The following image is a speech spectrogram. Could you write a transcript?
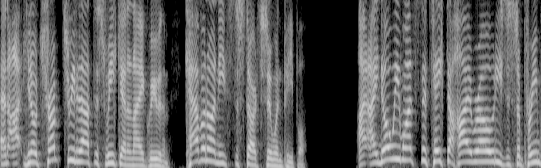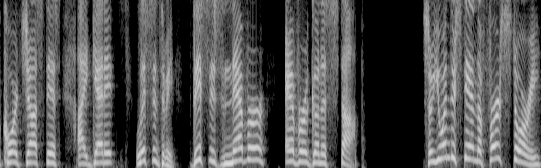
And I, you know, Trump tweeted out this weekend, and I agree with him. Kavanaugh needs to start suing people. I, I know he wants to take the high road. He's a Supreme Court justice. I get it. Listen to me. This is never, ever going to stop. So you understand the first story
